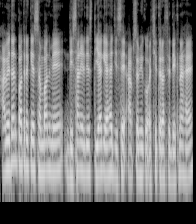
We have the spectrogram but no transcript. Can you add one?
आवेदन पत्र के संबंध में दिशा निर्देश दिया गया है, जिसे आप सभी को अच्छी तरह से देखना है।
